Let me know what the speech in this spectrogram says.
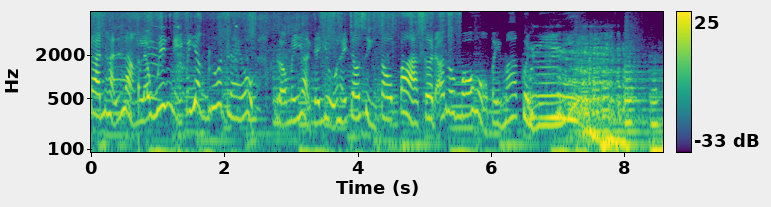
การหันหลังแล้ววิ่งหนีไปอย่างรวดเร็ว เพราะไม่อยากจะอยู่ให้เจ้าสิงโตป่าเกิดอารมณ์โมโหไปมากกว่านี้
